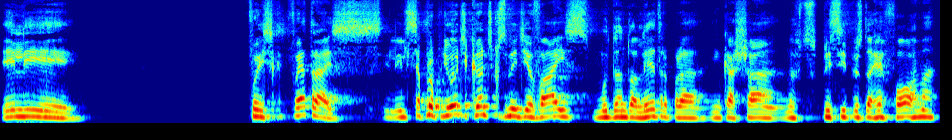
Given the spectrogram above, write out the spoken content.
ele foi, foi atrás. Ele se apropriou de cânticos medievais, mudando a letra para encaixar nos princípios da reforma.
